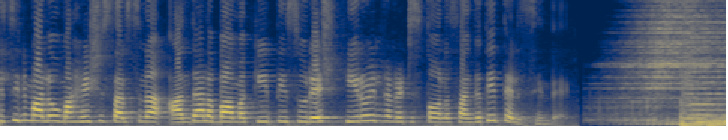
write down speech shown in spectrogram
ఈ సినిమాలో మహేష్ సరసన అందాల బామ కీర్తి సురేష్ హీరోయిన్గా నటిస్తోన్న సంగతి తెలిసిందే. Thank you.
